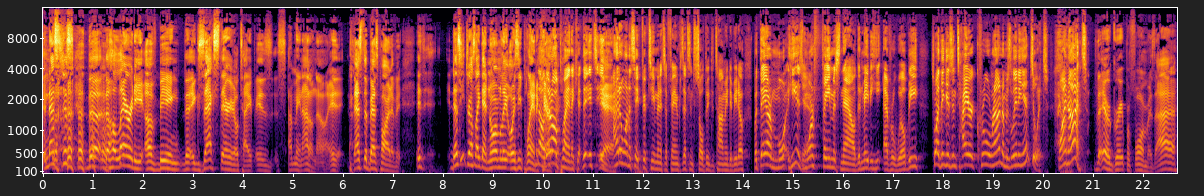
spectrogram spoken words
And that's just the, the hilarity of being the exact stereotype is, I mean, I don't know. It, that's the best part of it. it. Does he dress like that normally or is he playing a No, character? they're all playing the kid. It's. it- Yeah. I don't want to say 15 minutes of fame because that's insulting to Tommy DeVito. But they are more. He is more famous now than maybe he ever will be. So I think his entire crew around him is leaning into it. Why not? They're great performers. I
